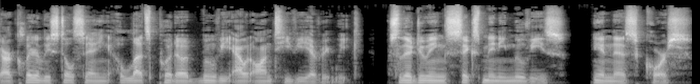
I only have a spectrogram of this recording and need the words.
are clearly still saying, let's put a movie out on TV every week. So they're doing six mini movies in this course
